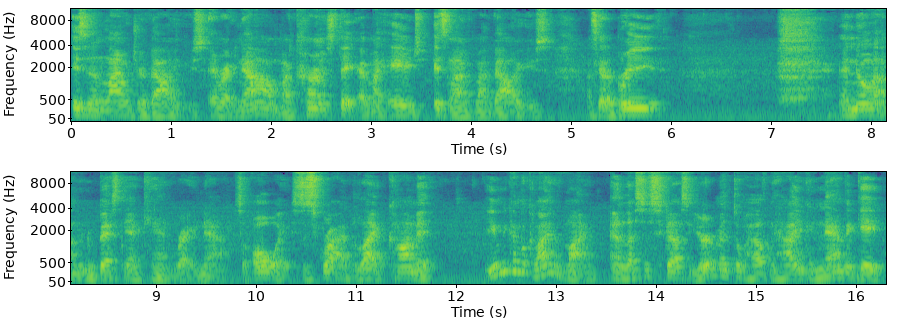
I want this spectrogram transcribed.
is in line with your values? And right now, my current state at my age is in line with my values. I just gotta breathe and knowing I'm doing the best thing I can right now. So always subscribe, like, comment, even become a client of mine, and let's discuss your mental health and how you can navigate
